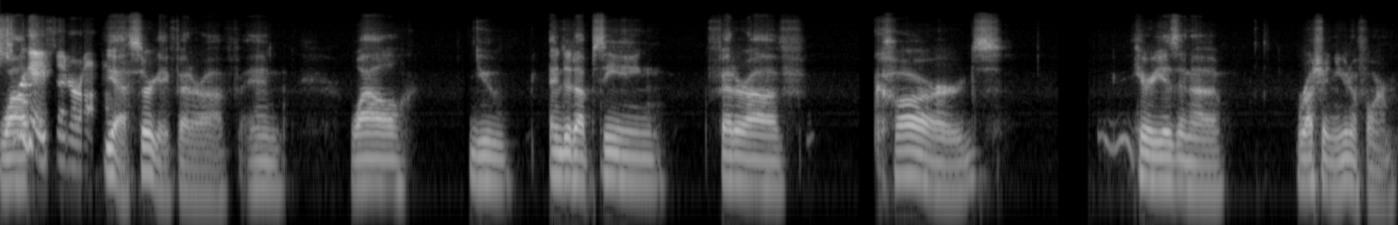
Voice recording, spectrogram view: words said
while, Sergei Fedorov. Yeah, Sergei Fedorov. And while you ended up seeing Fedorov cards, here he is in a Russian uniform.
